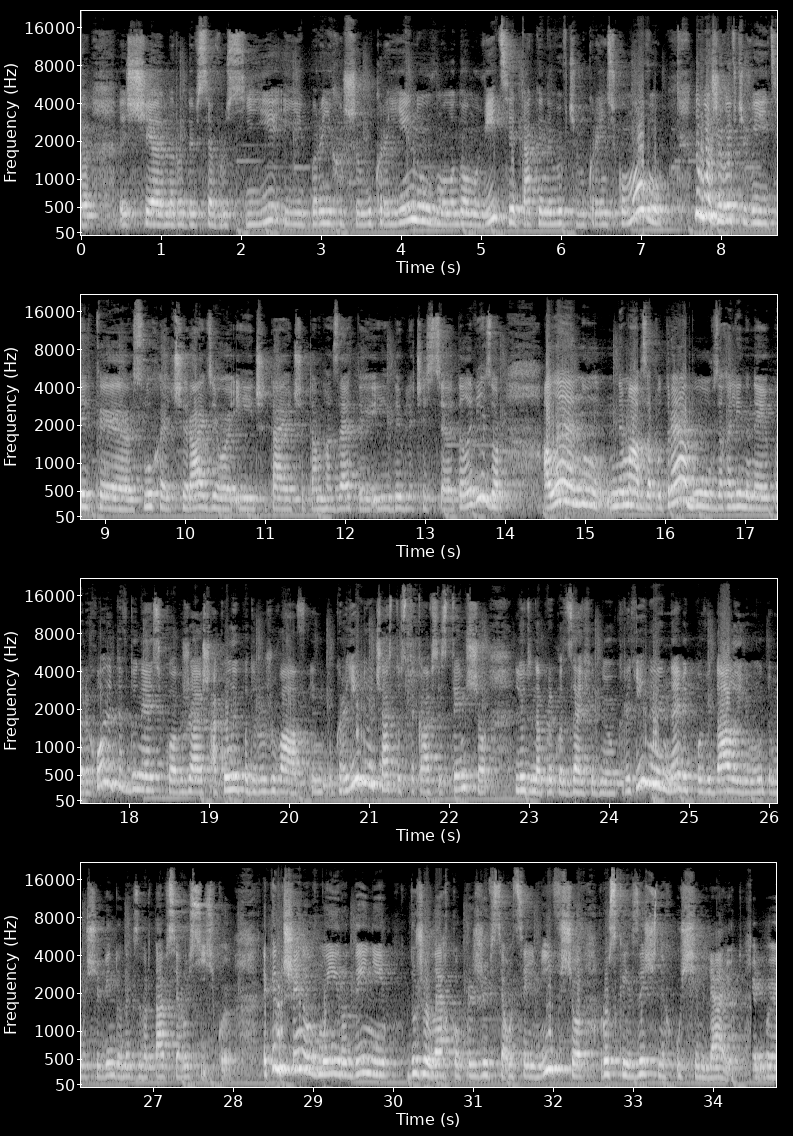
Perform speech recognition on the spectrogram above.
е, ще народився в Росії і, переїхавши в Україну в молодому віці, так і не вивчив українську мову. Ну, може, вивчив її тільки слухаючи радіо і читаючи там газети і дивлячись е, телевізор. Але ну не мав за потребу взагалі на неї переходити в Донецьку. А вже ж, а коли подорожував і Україною, часто стикався з тим, що люди, наприклад, з західної України не відповідали йому, тому що він до них звертався російською. Таким чином, в моїй родині дуже легко прижився оцей міф, що рускоязичних ущемляють. Якби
